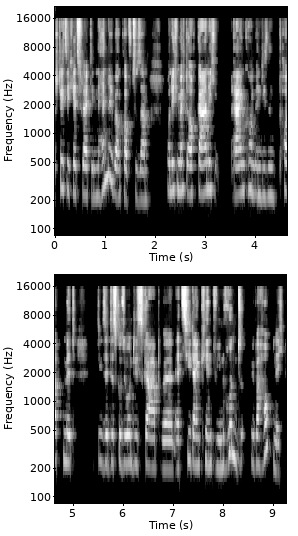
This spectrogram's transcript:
steht sich jetzt vielleicht die Hände über den Kopf zusammen und ich möchte auch gar nicht reinkommen in diesen Pott mit diese Diskussion, die es gab, äh, erzieh dein Kind wie ein Hund, überhaupt nicht.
